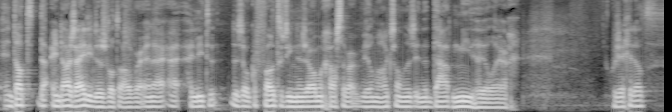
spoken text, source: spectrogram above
en, dat, da- en daar zei hij dus wat over. En hij, hij, hij liet dus ook een foto zien in Zomergasten... waar Willem-Alexander dus inderdaad niet heel erg... Hoe zeg je dat?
